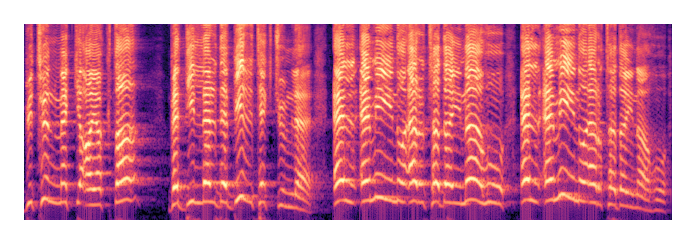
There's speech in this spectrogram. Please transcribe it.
Bütün Mekke ayakta ve dillerde bir tek cümle el eminu ertedaynahu el eminu ertedaynahu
